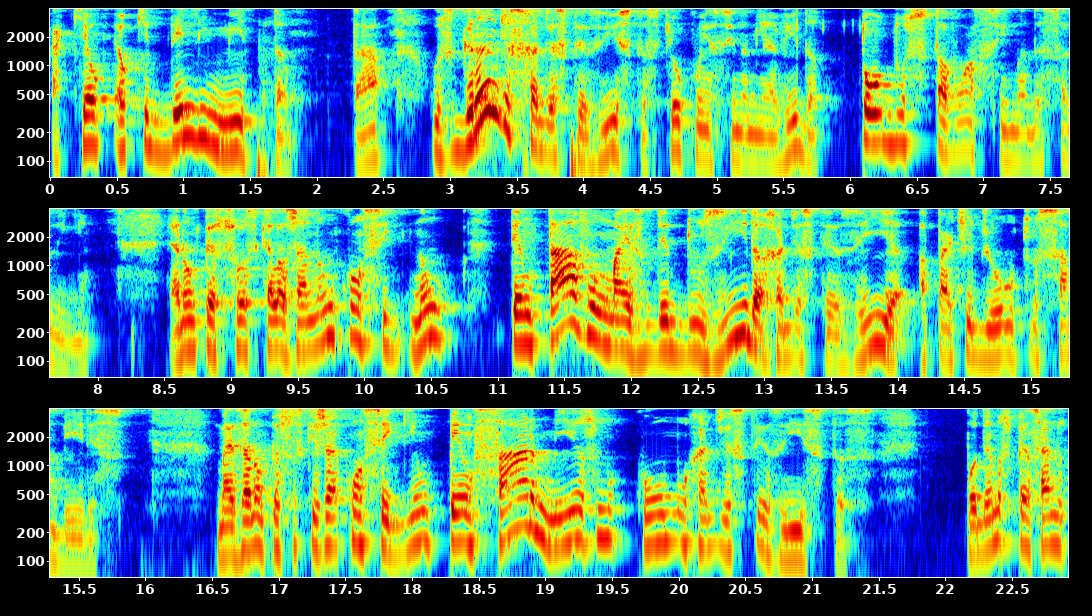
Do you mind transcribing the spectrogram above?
aqui é o, é o que delimita. Tá? Os grandes radiestesistas que eu conheci na minha vida, todos estavam acima dessa linha. Eram pessoas que elas já não conseguiam, não tentavam mais deduzir a radiestesia a partir de outros saberes. Mas eram pessoas que já conseguiam pensar mesmo como radiestesistas. Podemos pensar em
